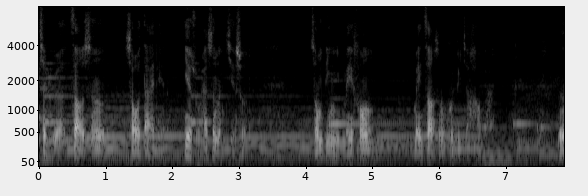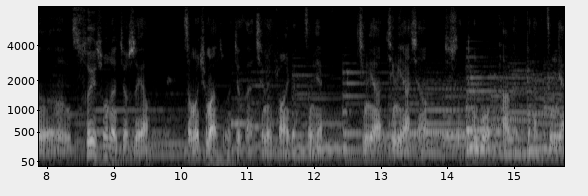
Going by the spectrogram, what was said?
这个噪声稍微大一点。业主还是能接受的，总比你没风、没噪声会比较好吧？嗯，所以说呢，就是要怎么去满足呢？就在前面装一个增压、静压、静压箱，就是通过它来给它增压。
